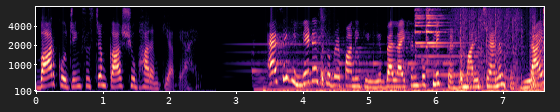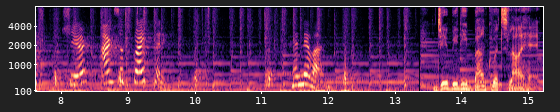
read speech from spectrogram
बार कोचिंग सिस्टम का शुभारंभ किया गया है। ऐसे ही लेटेस्ट खबरें पाने के लिए बेल आइकन को क्लिक कर हमारे चैनल को लाइक, शेयर एंड सब्सक्राइब करें। धन्यवाद। जेबीडी बैंकवेट्स लाए हैं।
